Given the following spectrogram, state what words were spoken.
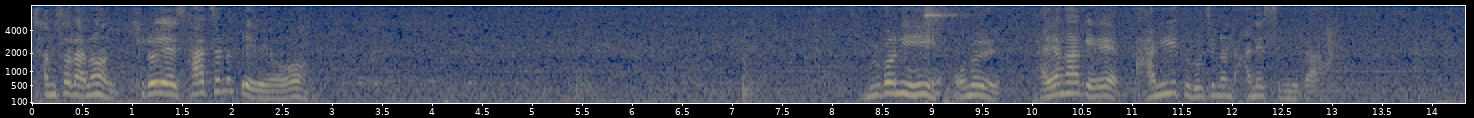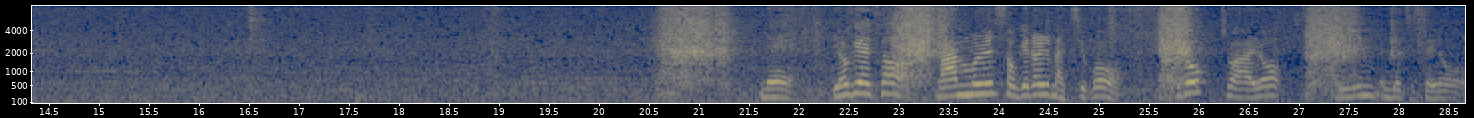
참소라는 키로에 4천 원대예요. 물건이 오늘 다양하게 많이 들어오지는 않았습니다. 네, 여기에서 만물 소개를 마치고 구독, 좋아요, 알림 눌러주세요.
